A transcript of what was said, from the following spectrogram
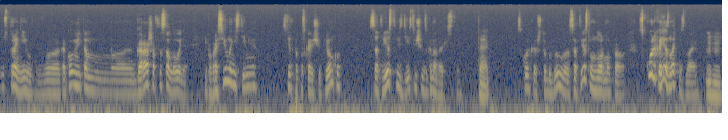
устранил в каком-нибудь там э, гараж автосалоне и попросил нанести мне светопропускающую пленку в соответствии с действующим законодательством. Так. Сколько, чтобы было соответствовало нормам права. Сколько, я знать не знаю. Мгм.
